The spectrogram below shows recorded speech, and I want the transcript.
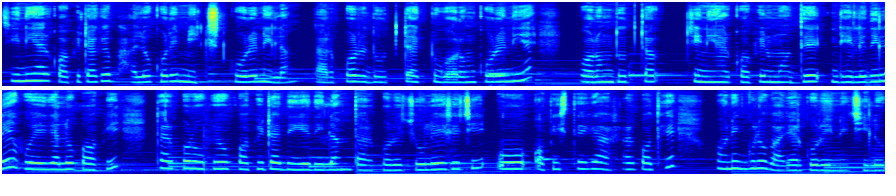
চিনি আর কফিটাকে ভালো করে মিক্সড করে নিলাম। তারপর দুধটা একটু গরম করে নিয়ে, গরম দুধটা চিনি আর কফির মধ্যে ঢেলে দিলে হয়ে গেল কফি। তারপর ওকেও কফিটা দিয়ে দিলাম। তারপরে চলে এসেছি। ও অফিস থেকে আসার পথে অনেকগুলো বাজার করে এনেছিল।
